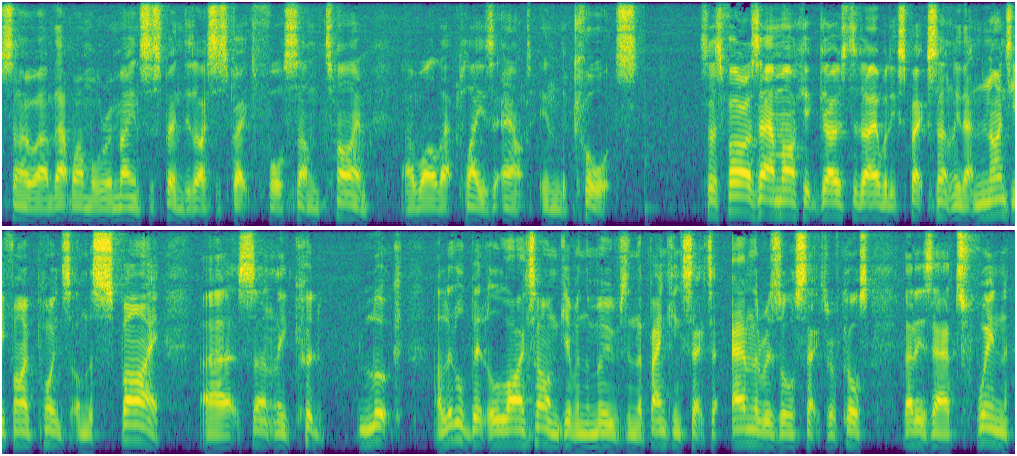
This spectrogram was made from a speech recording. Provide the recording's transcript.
so uh, that one will remain suspended, I suspect, for some time uh, while that plays out in the courts. So as far as our market goes today, I would expect certainly that 95 points on the SPI uh, certainly could look a little bit light on given the moves in the banking sector and the resource sector. Of course, that is our twin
